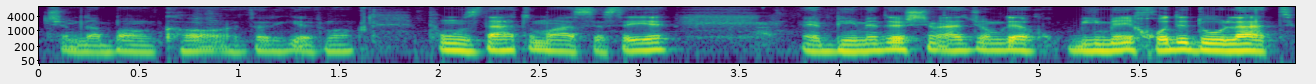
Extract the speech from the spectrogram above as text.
چه می‌دونم بانک ها گرفت. ما 15 تا مؤسسه بیمه داشتیم. از جمله بیمه خود دولت.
